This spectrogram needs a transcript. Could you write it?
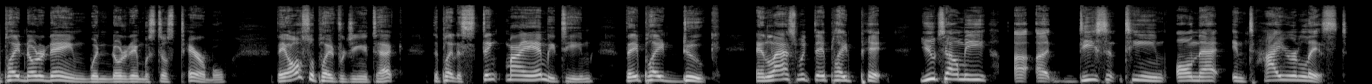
played Notre Dame when Notre Dame was still terrible. They also played Virginia Tech. They played a stink Miami team. They played Duke. And last week they played Pitt. You tell me a, a decent team on that entire list.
